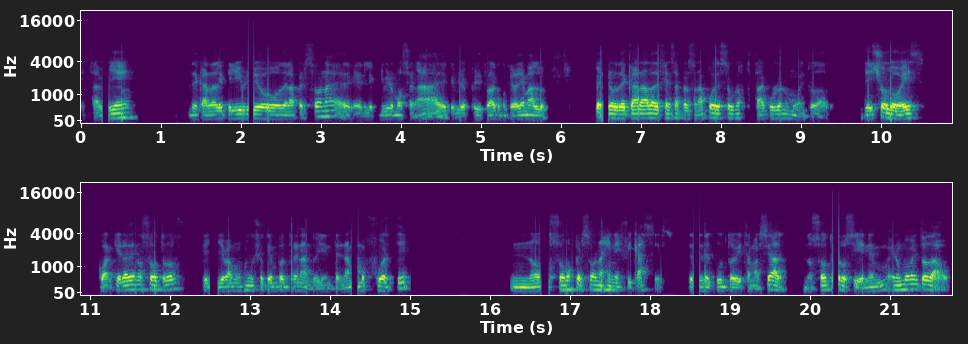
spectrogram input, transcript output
está bien de cara al equilibrio de la persona, el equilibrio emocional, el equilibrio espiritual, como quiera llamarlo, pero de cara a la defensa personal puede ser un obstáculo en un momento dado. De hecho, lo es. Cualquiera de nosotros que llevamos mucho tiempo entrenando y entrenamos fuerte, no somos personas ineficaces desde el punto de vista marcial. Nosotros, si en, un momento dado,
